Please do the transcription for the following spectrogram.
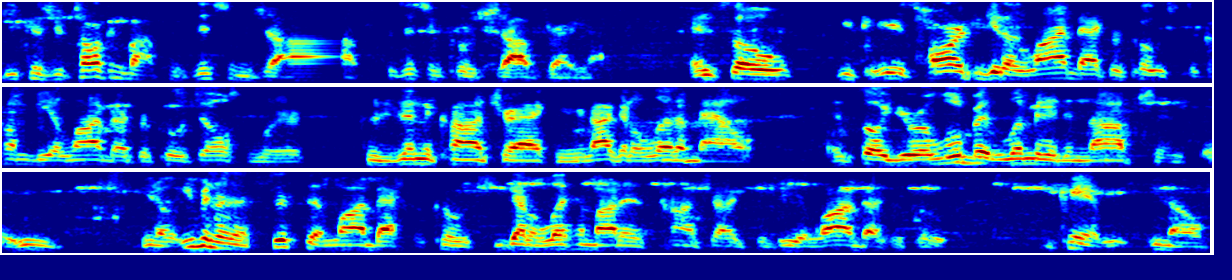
because you're talking about position job, position coach jobs right now. And so you, it's hard to get a linebacker coach to come be a linebacker coach elsewhere because he's in the contract and you're not going to let him out. And so you're a little bit limited in options. So you know, even an assistant linebacker coach, you got to let him out of his contract to be a linebacker coach. You can't, you know,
